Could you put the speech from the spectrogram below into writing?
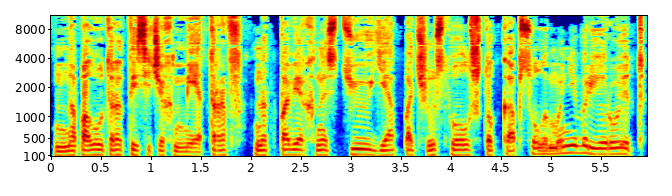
На полутора тысячах метров над поверхностью я почувствовал, что капсула маневрирует.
